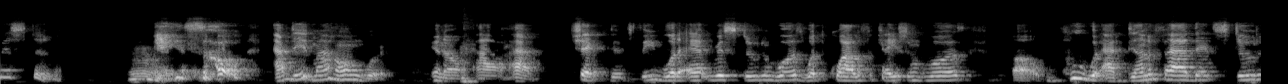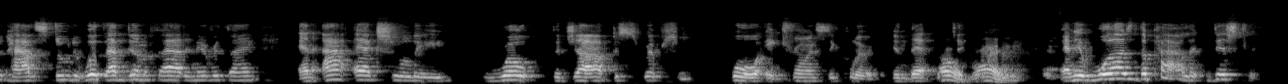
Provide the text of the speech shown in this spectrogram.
risk student? Mm. so I did my homework. You know, I, I checked to see what an at-risk student was, what the qualifications was, uh, who would identify that student, how the student was identified, and everything. And I actually wrote the job description for a truancy clerk in that particular. Oh, right. And it was the pilot district.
